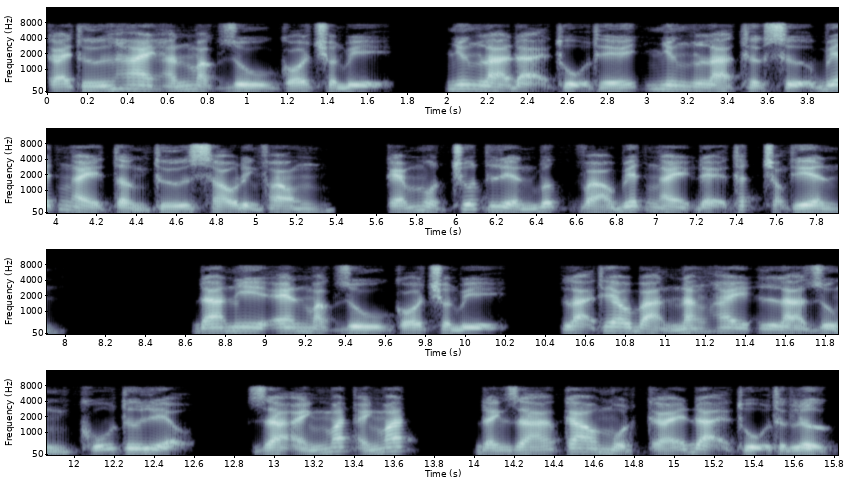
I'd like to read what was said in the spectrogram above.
Cái thứ hai hắn mặc dù có chuẩn bị, nhưng là đại thụ thế nhưng là thực sự biết ngày tầng thứ 6 đỉnh phong, kém một chút liền bước vào biết ngày đệ thất trọng thiên. Daniel mặc dù có chuẩn bị, lại theo bản năng hay là dùng cũ tư liệu, ra ánh mắt ánh mắt, đánh giá cao một cái đại thụ thực lực,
